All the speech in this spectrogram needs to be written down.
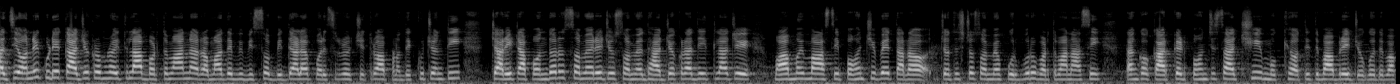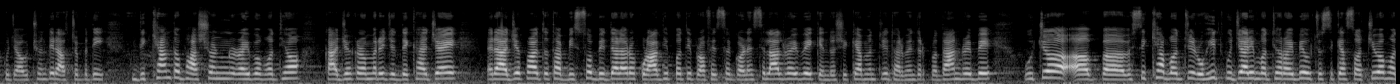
ଆଜି ଅନେକ ଗୁଡ଼ିଏ କାର୍ଯ୍ୟକ୍ରମ ରହିଥିଲା ବର୍ତ୍ତମାନ ରମାଦେବୀ ବିଶ୍ୱବିଦ୍ୟାଳୟ ପରିସରର ଚିତ୍ର ଆପଣ ଦେଖୁଛନ୍ତି ଚାରିଟା ପନ୍ଦର ସମୟରେ ଯେଉଁ ସମୟ ଧାର୍ଯ୍ୟ କରାଯାଇଥିଲା ଯେ ମହା તન્મયમા આસી પહોંચીબે તાર જથેષ્ટ સમય પૂર્વરૂ વર્તમાન આસી તાંક કાર્કેટ પહોંચી સારી મુખ્ય અતિથિ ભાવે જોગ દેવાકુ જાઉંટ રાષ્ટ્રપતિ દીક્ષાંત ભાષણ રહીબ મધ્ય કાર્યક્રમરે જો દેખાય રાજ્યપાળ તથા વિશ્વવિદ્યાળયર કુળાધિપતિ પ્રફેસર ગણેશીલાલ રહીબે કેન્દ્ર શિક્ષામંત્રી ધર્મેન્દ્ર પ્રધાન રહીબે ઉચ્ચ શિક્ષામંત્રી રોહિત પૂજારી રહીબે ઉચ્ચશિક્ષા સચિવ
